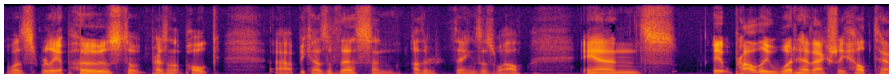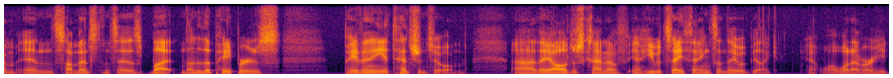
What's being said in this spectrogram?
was really opposed to President Polk uh, because of this and other things as well. And it probably would have actually helped him in some instances, but none of the papers paid any attention to him. Uh, they all just kind of, you know, he would say things and they would be like, yeah, well, whatever. He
